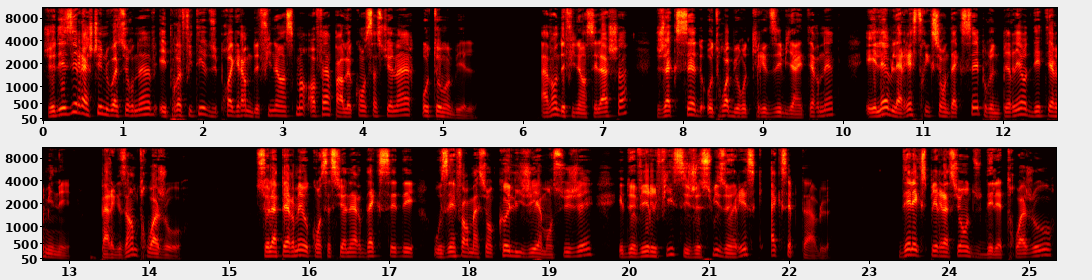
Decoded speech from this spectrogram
je désire acheter une voiture neuve et profiter du programme de financement offert par le concessionnaire automobile. Avant de financer l'achat, j'accède aux trois bureaux de crédit via Internet et lève la restriction d'accès pour une période déterminée, par exemple trois jours. Cela permet au concessionnaire d'accéder aux informations colligées à mon sujet et de vérifier si je suis un risque acceptable. Dès l'expiration du délai de trois jours,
